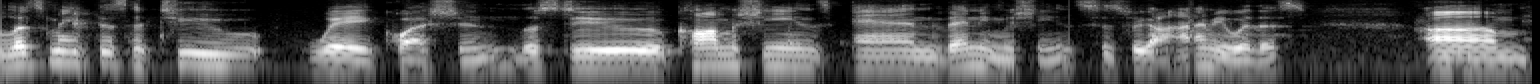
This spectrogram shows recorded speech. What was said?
let's make this a two-way question. Let's do claw machines and vending machines since we got Jaime with us. Um,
